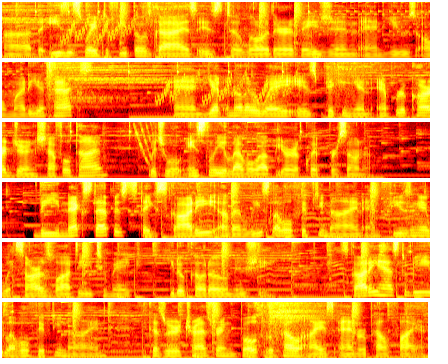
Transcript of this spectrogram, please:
Uh, the easiest way to defeat those guys is to lower their evasion and use almighty attacks. And yet another way is picking an Emperor card during shuffle time, which will instantly level up your equipped persona. The next step is to take Skadi of at least level 59 and fusing it with Sarasvati to make Hitokoto Nushi. Skadi has to be level 59 because we're transferring both Repel Ice and Repel Fire.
